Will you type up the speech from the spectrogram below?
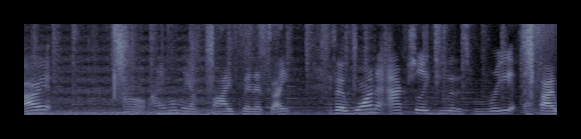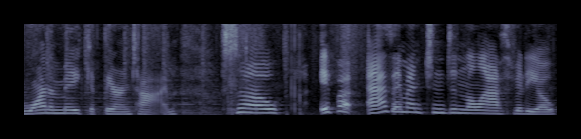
I, oh, I only have five minutes. I, if I want to actually do this, re, if I want to make it there in time. So, if I, as I mentioned in the last video,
